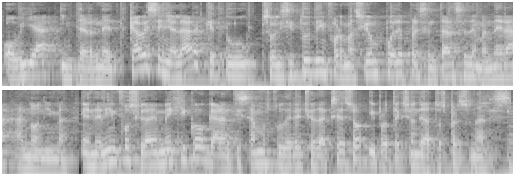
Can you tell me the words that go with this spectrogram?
o vía internet. Cabe señalar que tu solicitud de información puede presentarse de manera anónima. En el Info Ciudad de México garantizamos tu derecho de acceso y protección de datos personales.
